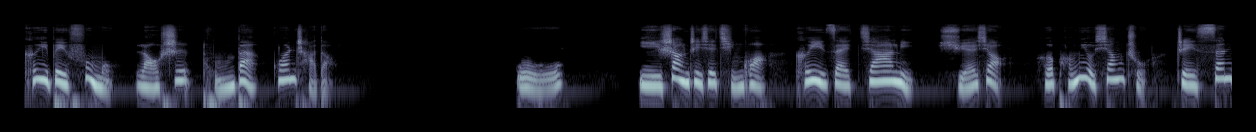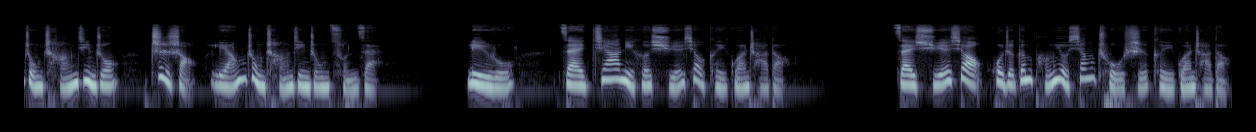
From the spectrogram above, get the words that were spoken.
可以被父母、老师、同伴观察到。五，以上这些情况可以在家里、学校和朋友相处这三种场景中。至少两种场景中存在，例如，在家里和学校可以观察到，在学校或者跟朋友相处时可以观察到，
